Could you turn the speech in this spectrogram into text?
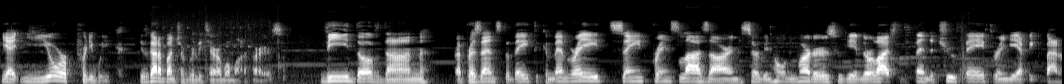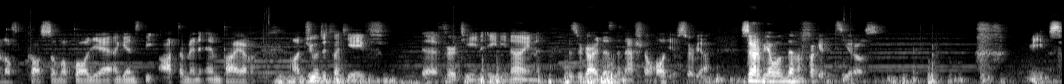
yeah, you're pretty weak. You've got a bunch of really terrible modifiers. Vidovdan represents the day to commemorate Saint Prince Lazar and the Serbian holy martyrs who gave their lives to defend the true faith during the epic Battle of Kosovo Polje against the Ottoman Empire on June the 28th, uh, 1389, is regarded as the national holiday of Serbia. Serbia will never forget its heroes. Memes.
